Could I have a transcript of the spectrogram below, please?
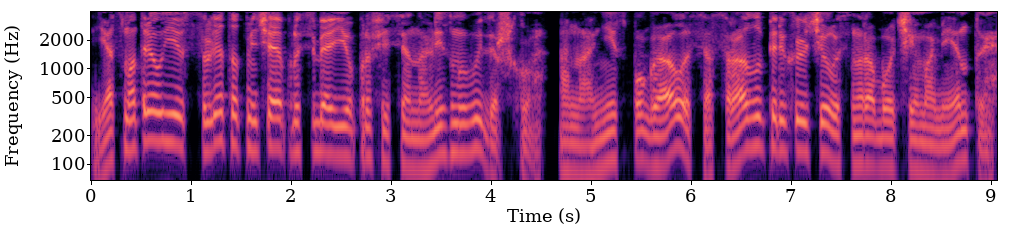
Я смотрел ей вслед, отмечая про себя ее профессионализм и выдержку. Она не испугалась, а сразу переключилась на рабочие моменты.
